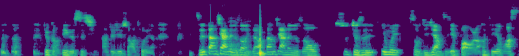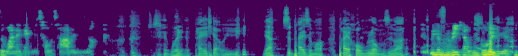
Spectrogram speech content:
就搞定的事情，然后就去刷退了。只是当下那个时候，你知道，当下那个时候是就是因为手机这样直接爆，然后直接花四万，那感觉超差的，你知道？就是为了拍一条鱼，然后是拍什么？拍红龙是吧？没有，拍一条无国鱼而已，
